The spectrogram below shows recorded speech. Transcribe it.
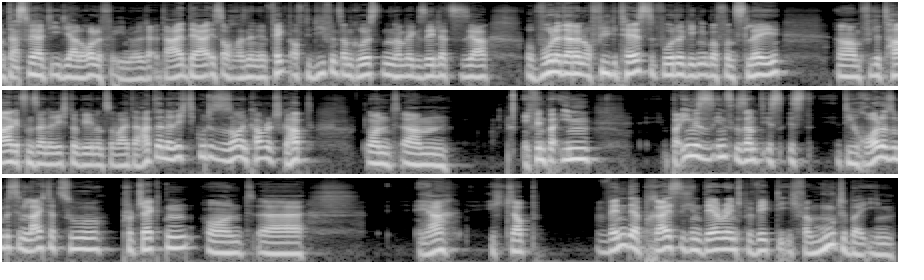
und das wäre halt die ideale Rolle für ihn, weil da der ist auch ein Effekt auf die Defense am größten, haben wir gesehen letztes Jahr, obwohl er da dann auch viel getestet wurde gegenüber von Slay, ähm, viele Targets in seine Richtung gehen und so weiter. Hat er eine richtig gute Saison in Coverage gehabt. Und ähm, ich finde bei ihm, bei ihm ist es insgesamt, ist, ist die Rolle so ein bisschen leichter zu projecten. Und äh, ja, ich glaube, wenn der Preis sich in der Range bewegt, die ich vermute bei ihm,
